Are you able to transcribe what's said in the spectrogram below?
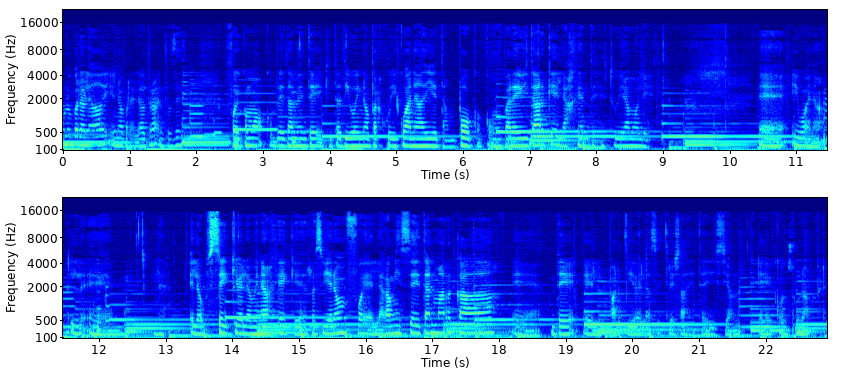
uno para el lado y uno para el otro. Entonces fue como completamente equitativo y no perjudicó a nadie tampoco, como para evitar que la gente estuviera molesta. Eh, y bueno, eh, el obsequio, el homenaje que recibieron fue la camiseta enmarcada del partido de las estrellas de esta edición eh, con su nombre.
